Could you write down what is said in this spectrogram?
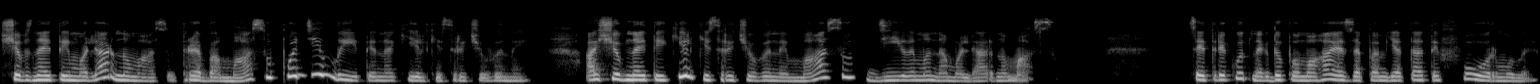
Щоб знайти молярну масу, треба масу поділити на кількість речовини. А щоб знайти кількість речовини масу, ділимо на молярну масу. Цей трикутник допомагає запам'ятати формули.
